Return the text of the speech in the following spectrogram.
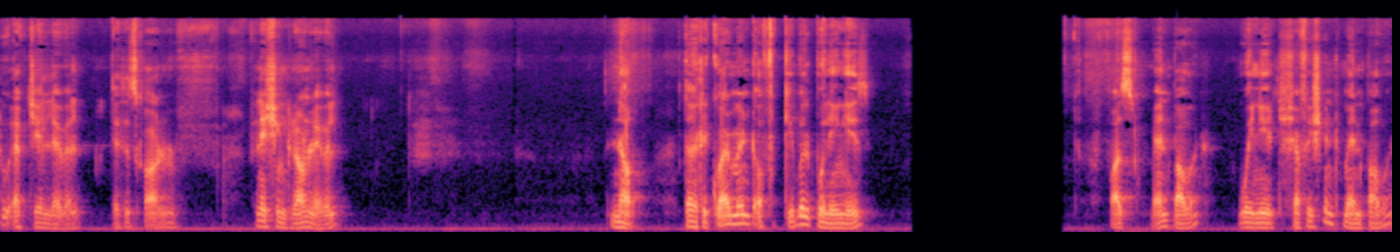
to actual level. This is called finishing ground level now, the requirement of cable pulling is first manpower. We need sufficient manpower.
